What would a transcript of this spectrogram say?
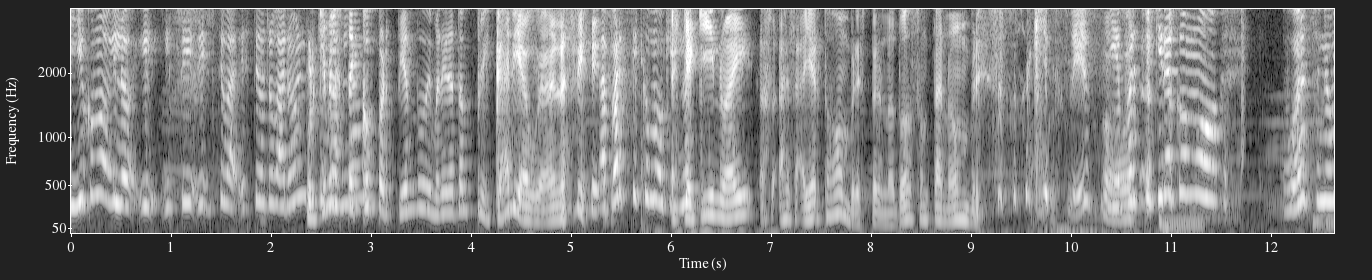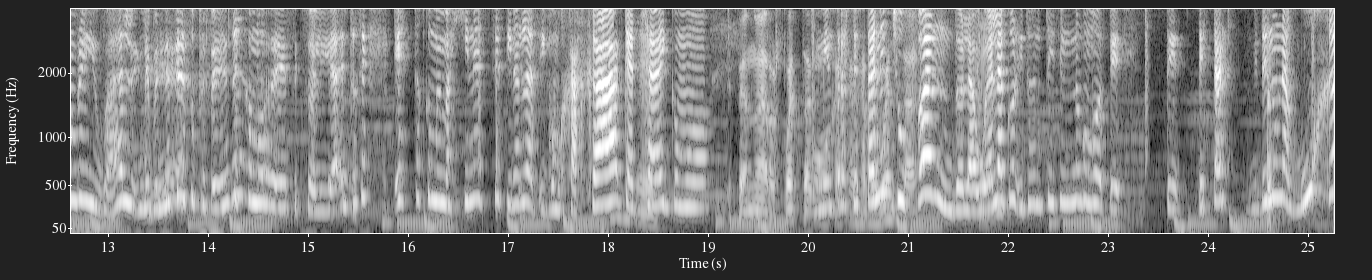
y yo como, y lo, y este, este, va- este otro varón... ¿Por qué me la estáis compartiendo de manera tan precaria, weón? Así. Aparte como que... Es no- que aquí no hay. o sea, hay hartos hombres, pero no todos son tan hombres. ¿Qué es eso? Y aparte que era como, bueno, son hombres igual, independiente de sus preferencias como de sexualidad. Entonces, esto es como imagínense tirando la, y como jaja, ¿cachai? Como Esperando una respuesta como mientras te están enchufando la weá, la y tú estás diciendo como te, te, te están metiendo una aguja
